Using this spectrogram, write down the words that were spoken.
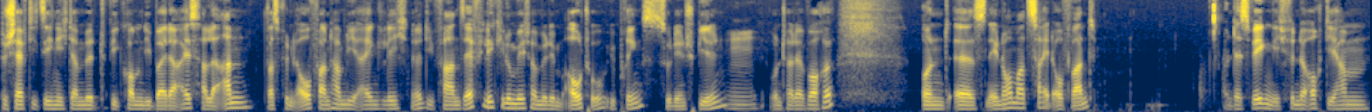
beschäftigt sich nicht damit, wie kommen die bei der Eishalle an, was für einen Aufwand haben die eigentlich. Ne? Die fahren sehr viele Kilometer mit dem Auto übrigens zu den Spielen mhm. unter der Woche. Und äh, es äh, ist ein enormer Zeitaufwand. Und deswegen, ich finde auch, die haben,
